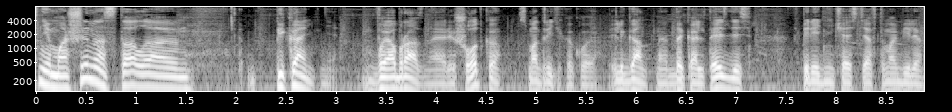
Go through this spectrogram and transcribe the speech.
Внешне машина стала пикантнее. V-образная решетка. Смотрите, какое элегантное декольте здесь в передней части автомобиля.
